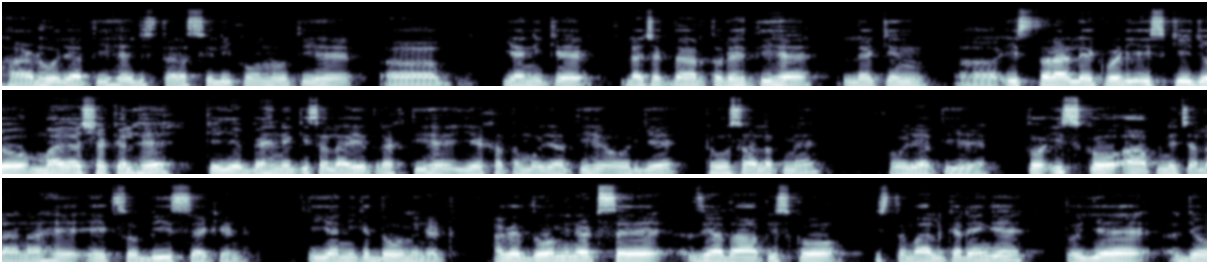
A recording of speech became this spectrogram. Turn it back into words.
हार्ड हो जाती है जिस तरह सिलिकॉन होती है यानी कि लचकदार तो रहती है लेकिन आ, इस तरह लिक्विड इसकी जो माया शक्ल है कि ये बहने की सलाहियत रखती है ये ख़त्म हो जाती है और ये ठोस हालत में हो जाती है। तो इसको आपने चलाना है 120 सेकंड यानी कि दो मिनट। अगर दो मिनट से ज़्यादा आप इसको इस्तेमाल करेंगे तो ये जो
